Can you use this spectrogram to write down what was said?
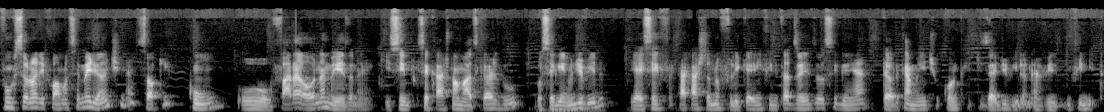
funciona de forma semelhante, né? Só que com o faraó na mesa, né? Que sempre que você casta uma mágica azul, você ganha um de vida. E aí você tá castando o Flicker infinitas vezes, você ganha, teoricamente, o quanto que quiser de vida, né? Vida infinita.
